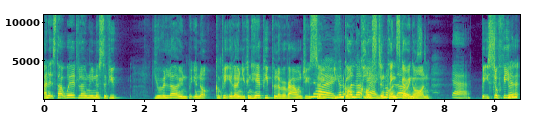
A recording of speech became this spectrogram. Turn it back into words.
and it's that weird loneliness of you you're alone but you're not completely alone you can hear people are around you so you've got alo- yeah, constant not things alone. going on Yeah, but you still feel you're it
